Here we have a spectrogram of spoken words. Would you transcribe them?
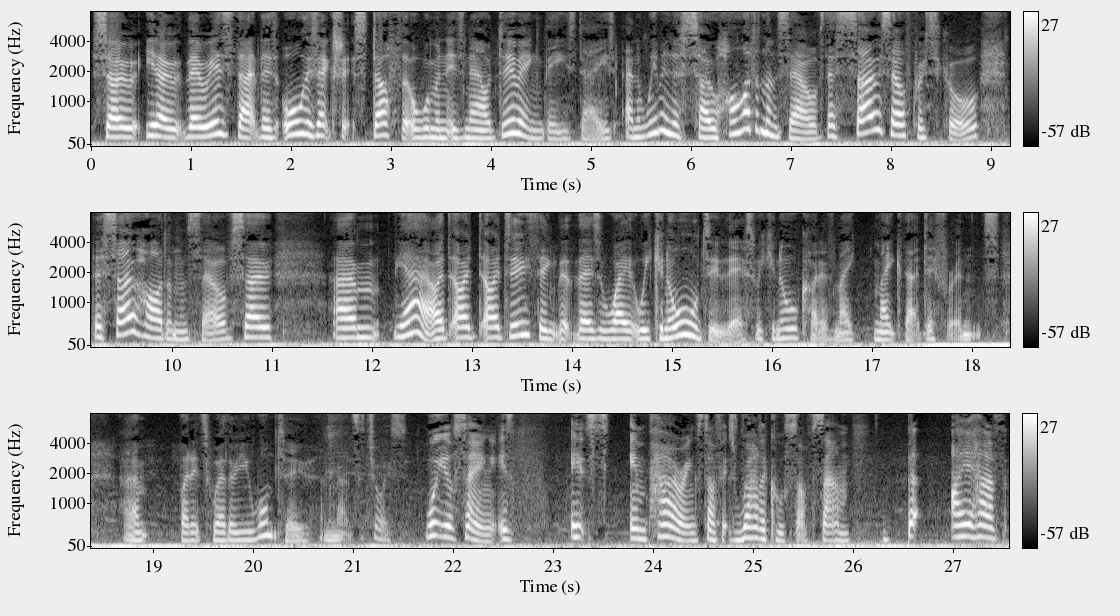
So you know there is that there's all this extra stuff that a woman is now doing these days and women are so hard on themselves. They're so self-critical. They're so hard on themselves. So um, yeah, I, I, I do think that there's a way that we can all do this. We can all kind of make make that difference, um, but it's whether you want to, and that's a choice. What you're saying is, it's empowering stuff. It's radical stuff, Sam. But I have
